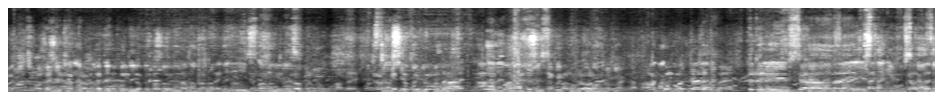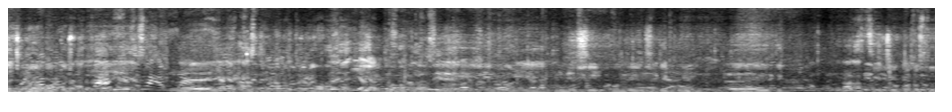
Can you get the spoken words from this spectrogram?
bać. Możecie naprawdę podejść do przodu, naprawdę nic wam nie zrobią. Strasznie to wygląda, ale ma wszystkie kontrolki. Ma komputer, który jest, w stanie mu wskazać głębokość, na której jest, e, jaka jest temperatura wody, jak długo pracuje, jak musi podjąć dyku, e, dekonację, czyli po prostu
